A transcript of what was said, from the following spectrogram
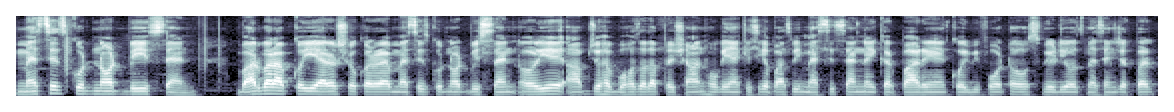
message could not be send बार बार आपको ये एरर शो कर रहा है message could not be send और ये आप जो है बहुत ज़्यादा परेशान हो गए हैं, किसी के पास भी मैसेज सेंड नहीं कर पा रहे हैं, कोई भी फ़ोटोज़ वीडियोज़ मैसेंजर पर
